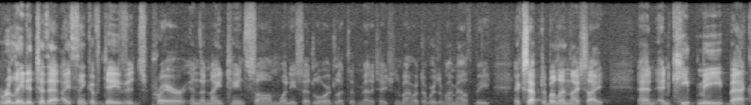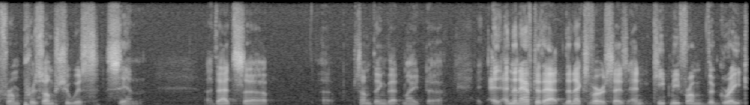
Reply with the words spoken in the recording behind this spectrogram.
related to that, I think of David's prayer in the 19th Psalm when he said, Lord, let the meditations of my heart, the words of my mouth be acceptable in thy sight, and, and keep me back from presumptuous sin. Uh, that's uh, uh, something that might. Uh, and, and then after that, the next verse says, and keep me from the great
